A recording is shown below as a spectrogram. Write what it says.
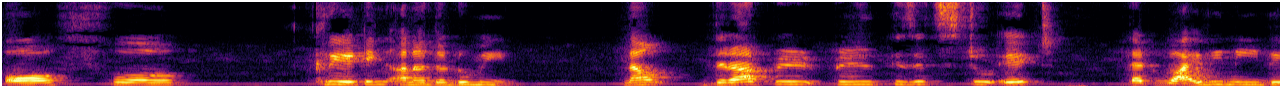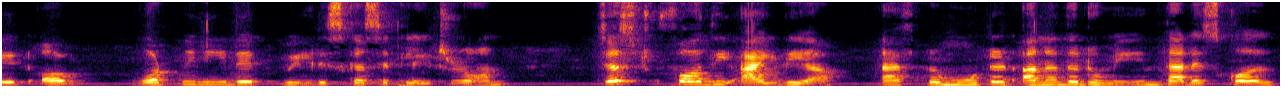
of uh, creating another domain. Now, there are prerequisites to it that why we need it or what we need it. We'll discuss it later on. Just for the idea, I've promoted another domain that is called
